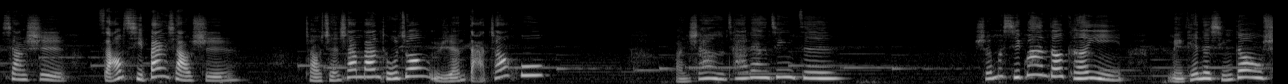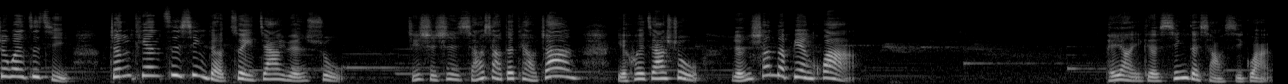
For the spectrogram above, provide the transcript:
像是早起半小时。早晨上班途中与人打招呼，晚上擦亮镜子，什么习惯都可以。每天的行动是为自己增添自信的最佳元素，即使是小小的挑战，也会加速人生的变化。培养一个新的小习惯，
